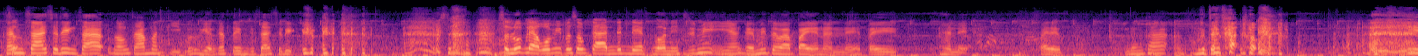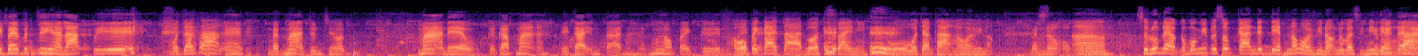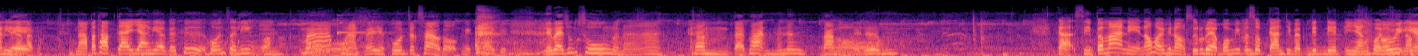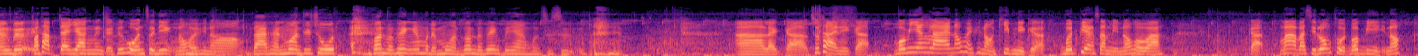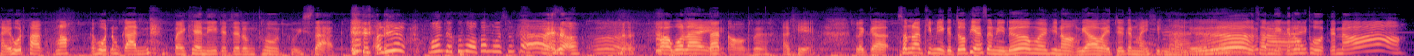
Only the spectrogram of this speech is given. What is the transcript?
กันซ้ายสลิงซ้ายสองสามพันกีบเรียนก็เต็มสิซ้ายสลิง สรุปแล้วว่ามีประสบการณ์เด็ดๆบ่นี่สิมีอีหยังก็มีแต่ว่าไปอันนั้นแหละไปหันแหละไปเลยลงท่าบ่จักท่าเขาขี่ไปเป็นสี่หาลักปีบ่จักทางเออบัดมาจนสิฮอดมาเดียวก็กลับมาใกล้ๆอิมตาดนะเมื่อเฮาไปเกินโอ้ไปกายตาดบ่ที่ไปนี่เออโอ้บ่จักทางเนาะพ่อพี่น้องบ้านนอกออกอ่าไป สรุปแล้วก็บ่มีประสบการณ์เด็ดๆเนาะพ่อพี่น้องหรือว่าสิมีก็เรื่มีองแต่ราวหันที่แดดแบบน่าประทับใจอย่างเดียวก็คือโฮนเซอร์ลิงบ่มากมากเลยอย่าโคนจักสาวดอกเนี่ยก็ได้ไปอยากได้สูงๆเลยนะทำตาดผ่านมันยังต่ำเลยเริ่มกะสิประมาณนี้เนาะพ่อพี่น้องสรุปแล้วบ่มีประสบการณ์ที่แบบเด็ดๆอีหยังพอเพดีราะวิเนาะเอียงเด้อประทับใจอย่างหนึงก็คือโฮนเซอร์ลิงเนาะพ่อพี่น้องตาทันม่วนที่ชุดคนประเภทยังบ่ได้ม่วนคนประเภทไปย่างเบิ่งซื่อ อ่าแล้วก็สุดท้ายนี่ก็บ่มีหยังหลายเนาะให้พี่น้องคลิปนี่ก็เบิดเพียงซ้ำนี่เนาะเพราะว่าก็มาบาสิลงโทษบ่บีเนาะให้ฮดพักเนาะก็ฮดนํกันๆไปแค่นี้ก็จะลงโทษกูอีสัตว์เอาเรียกมอมจะคือบอกข้อมูลสุภาพไม่หรอเออบอกบ่ไร ตัดออกเลย โอเค แล้วก็สำหรับคลิปนี้ก็จบเพียงสำนี้เด้อพ่อแม่พี่น้องเดี๋ยวเอาไว้เจอกันใหม่คลิปหน้าเด้เด้ออทำนี่ก็ลงโทษกันเนาะ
